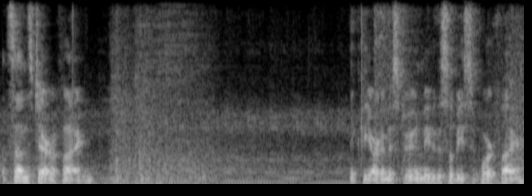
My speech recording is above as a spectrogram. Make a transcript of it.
That sounds terrifying. Take the Artemis Spoon. Maybe this will be support fire.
